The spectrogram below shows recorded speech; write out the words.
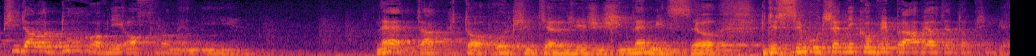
přidalo duchovní ochromení. Ne, tak to určitě Ježíš nemyslel, když svým učedníkům vyprávěl tento příběh.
